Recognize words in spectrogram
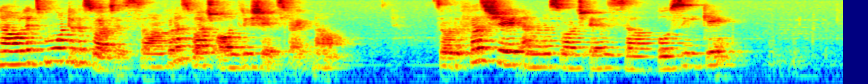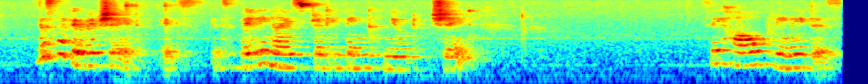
Now let's move on to the swatches. So I'm going to swatch all three shades right now. So the first shade I'm going to swatch is uh, Posie K. This is my favorite shade. It's, it's a very nice pretty pink nude shade. See how creamy it is.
